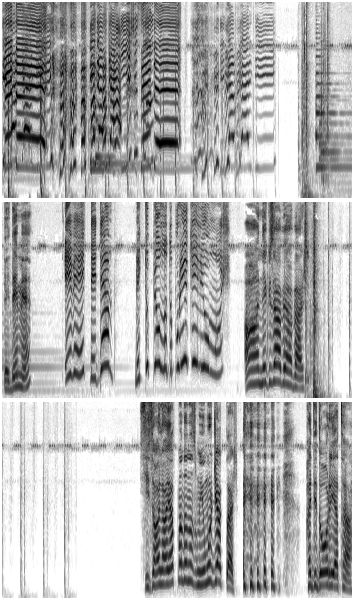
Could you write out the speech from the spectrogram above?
Dede. Dedem geldi. Yaşasın. Dede. Dedem geldi. Dede mi? Evet dedem. Mektup yolladı buraya geliyormuş. Aa ne güzel bir haber. Siz hala yatmadınız mı yumurcaklar? Hadi doğru yatağa.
